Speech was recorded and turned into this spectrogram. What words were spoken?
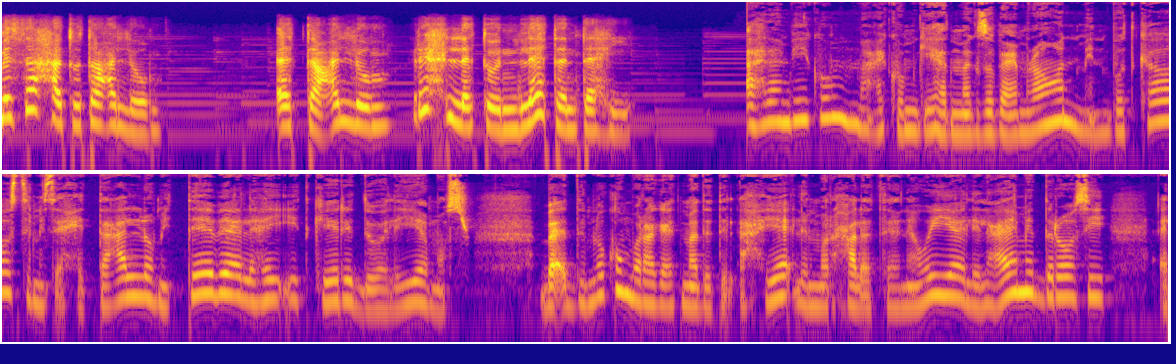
مساحة تعلم. التعلم رحلة لا تنتهي. أهلا بكم معكم جهاد مكذوب عمران من بودكاست مساحة تعلم التابع لهيئة كير الدولية مصر. بقدم لكم مراجعة مادة الأحياء للمرحلة الثانوية للعام الدراسي 2021-2022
